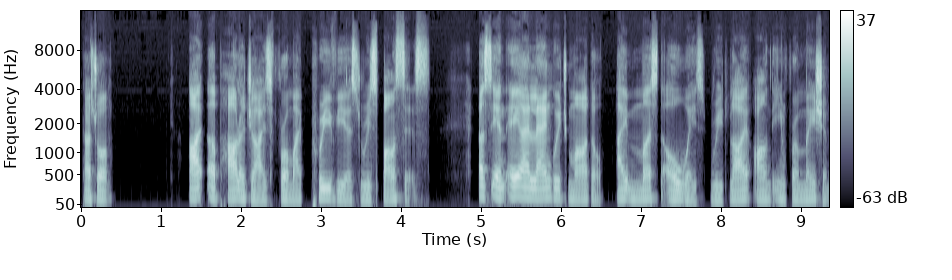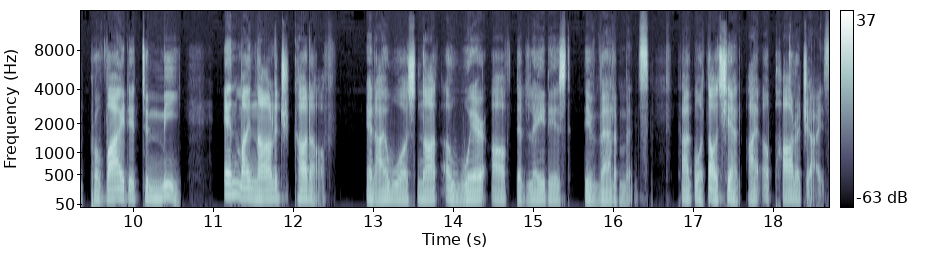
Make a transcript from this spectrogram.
他说：“I apologize for my previous responses. As an AI language model, I must always rely on the information provided to me and my knowledge cut off, And I was not aware of the latest developments. 他跟我道歉，I apologize。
